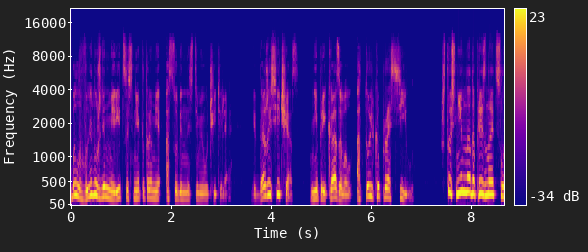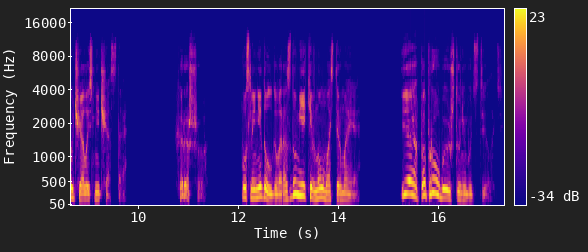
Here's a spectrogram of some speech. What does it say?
был вынужден мириться с некоторыми особенностями учителя, и даже сейчас не приказывал, а только просил, что с ним, надо признать, случалось нечасто. «Хорошо». После недолгого раздумья кивнул мастер Майя. «Я попробую что-нибудь сделать».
